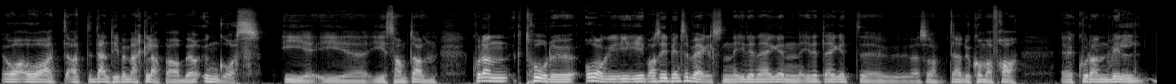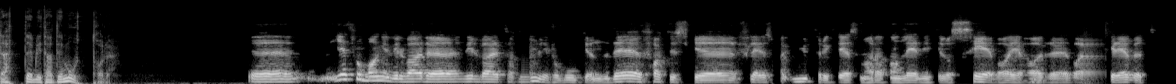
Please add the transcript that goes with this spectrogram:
og, og at, at, den type merkelapper bør unngås i, i, i samtalen. Hvordan tror du, og i, altså i pinsebevegelsen, i, din egen, i ditt eget, eh, altså der du kommer fra, eh, hvordan vil dette bli tatt imot, tror du? Eh, jeg tror mange vil være, vil være takknemlige for boken. Det er faktisk eh, flere som har uttrykt det, som har hatt anledning til å se hva jeg har, eh, hva jeg har skrevet.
